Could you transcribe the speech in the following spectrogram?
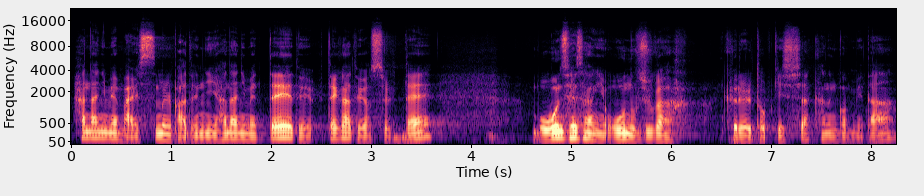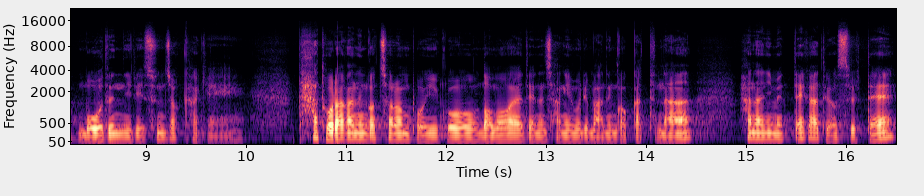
하나님의 말씀을 받으니 하나님의 때가 되었을 때 온 세상이 온 우주가 그를 돕기 시작하는 겁니다. 모든 일이 순적하게 다 돌아가는 것처럼 보이고 넘어가야 되는 장애물이 많은 것 같으나 하나님의 때가 되었을 때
